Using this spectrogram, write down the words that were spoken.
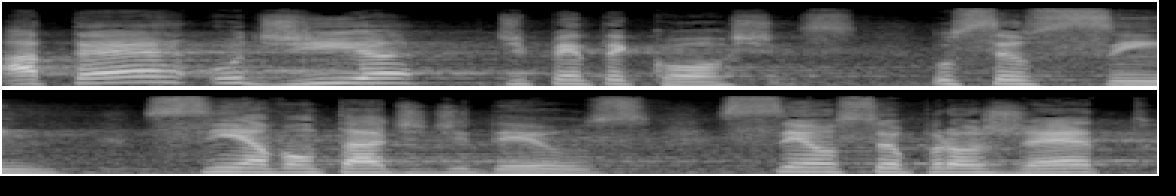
até o dia de Pentecostes. O seu sim, sim à vontade de Deus, sim ao seu projeto.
